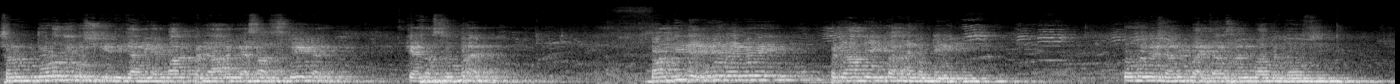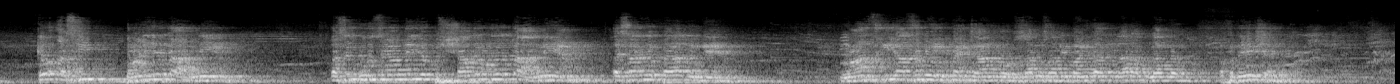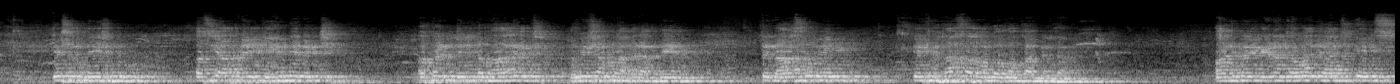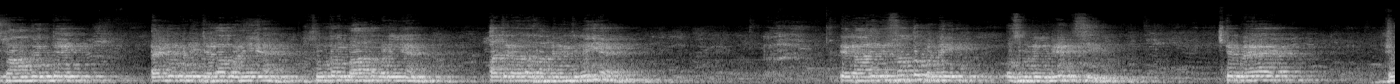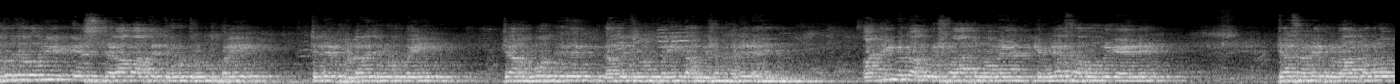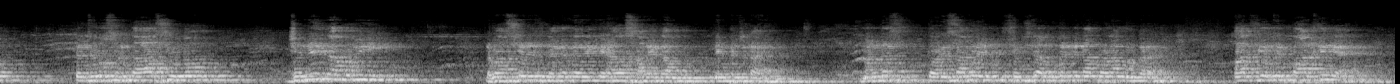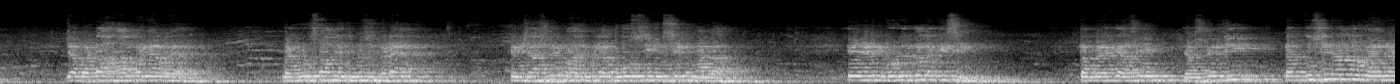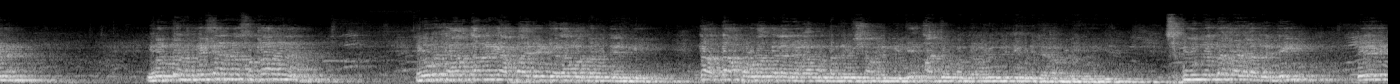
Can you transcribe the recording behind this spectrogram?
ਸਾਨੂੰ ਤੋੜਨ ਦੀ ਕੋਸ਼ਿਸ਼ ਕੀਤੀ ਜਾ ਰਹੀ ਹੈ, ਪਰ ਪੰਜਾਬ ਇੱਕ ਐਸਾ ਸਟੇਟ ਹੈ ਕਿ ਐਸਾ ਸੂਬਾ ਹੈ। ਬਾਕੀ ਨੇ ਜਿਹੜੇ ਨੇ, ਪੰਜਾਬ ਦੀ ਏਕਤਾ ਕਦੇ ਟੁੱਟੀ ਨਹੀਂ। ਉਦੋਂ ਵਿੱਚ ਸਾਡੀ ਭਾਈਚਾਰਾ ਸਾਨੂੰ ਬਹੁਤ ਮਜ਼ਬੂਤ ਸੀ। ਕਿਉਂ? ਅਸੀਂ ਬਾਣੀ ਦੇ ਧਾਰਨੀ ਹਾਂ। ਅਸੀਂ ਗੁਰੂ ਸਾਹਿਬ ਦੇ ਜੋ ਸ਼ਬਦ ਉਹਨਾਂ ਦੇ ਧਾਰਨੀ ਹਾਂ, ਅਸੀਂ ਸਾਰੇ ਨੂੰ ਪਹਿਰਾ ਦਿੰਦੇ ਹਾਂ। ਮਾਨਸ ਕੀ ਜਾ ਸਕੇ ਇੱਕ ਪਹਿਚਾਨ ਕੋ ਸਾਨੂੰ ਸਾਡੀ ਬਾਣੀ ਦਾ ਨਾਰਾ ਬੁਲੰਦ ਉਪਦੇਸ਼ ਹੈ। ਇਸ ਉਪਦੇਸ਼ ਨੂੰ ਅਸੀਂ ਆਪਣੇ ਜੀਵਨ ਦੇ ਵਿੱਚ, ਆਪਣੇ ਦਿਲ ਦਿਮਾਗ ਦੇ ਵਿੱਚ ਹਮੇਸ਼ਾ ਬਣਾ ਕੇ ਰੱਖਦੇ ਹਾਂ ਤੇ ਦਾਸ ਨੂੰ ਵੀ ਇੱਥੇ ਹਰ ਸਾਲ ਆਉਣ ਦਾ ਮੌਕਾ ਮਿਲਦਾ। ਅੱਜ ਮੈਂ ਕਹਿਣਾ ਚਾਹੁੰਦਾ ਕਿ ਅੱਜ ਇਸ ਸਥਾਨ ਦੇ ਉੱਤੇ ਐਡੀ ਵੱਡੀ ਜਗ੍ਹਾ ਬਣੀ ਹੈ, ਸੁੰਦਰ ਇਮਾਰਤ ਬਣੀ ਹੈ, ਅੱਜ ਰਾਜਾ ਸਾਡੇ ਵਿੱਚ ਨਹੀਂ ਹੈ। ਇਹ ਰਾਜੇ ਦੀ ਸਭ ਤੋਂ ਵੱਡੀ ਉਸ ਵੇਲੇ ਮਿਹਨਤ ਸੀ। ਤੇ ਮੈਂ ਜਦੋਂ ਜਦੋਂ ਇਸ ਜਗ੍ਹਾ ਵਾਸਤੇ ਜੋੜ ਜ਼ਰੂਰਤ ਪਈ, ਜਿੰਨੇ ਫੰਡਾਂ ਦੀ ਜ਼ਰੂਰਤ ਪਈ, ਜਾਂ ਹੋਰ ਕਿਸੇ ਗੱਲ ਦੀ ਜ਼ਰੂਰਤ ਪਈ, ਤਾਂ ਹਮੇਸ਼ਾ ਖੜੇ ਰਹੇ। ਅੱਜ ਵੀ ਮੈਂ ਤੁਹਾਨੂੰ ਵਿਸ਼ਵਾਸ ਦਿਵਾਉਣਾ ਕਿ ਮੇਅਰ ਸਾਹਿਬ ਹੋ ਗਏ ਨੇ, ਜਾਂ ਸਾਡੇ ਪਰਿਵਾਰ ਵੱਲੋਂ, ਤੇ ਜਦੋਂ ਸਰਕਾਰ ਸੀ ਉਦੋਂ, ਜਿੰਨੇ ਕੰਮ ਵੀ ਨਿਵਾਸੀਆਂ ਦੇ ਨਗਰ ਨੇ ਕਿਹਾ, ਸਾਰੇ ਕੰਮ ਨੇ। ਚੜਾਏ ਮੰਦਰ ਤੁਹਾਡੇ ਸਾਹਮਣੇ ਸ਼ਿਵਜੀ ਦਾ ਮੰਦਰ ਕਿੰਨਾ ਪੁਰਾਣਾ ਮੰਦਰ ਹੈ? ਅੱਜ ਵੀ ਉੱਥੇ ਪਾਰਕਿੰਗ ਹੈ, ਜਾਂ ਵੱਡਾ ਹਾਲ ਬਣਿਆ ਹੋਇਆ ਹੈ। ਮੈਂ ਗੁਰੂ ਸਾਹਿਬ ਦੇ ਜੋਸ਼ ਖੜਾ ਕਿ ਜਸਵੀਰ ਮਹਾਜਨ ਦਾ ਦੋਸਤ ਸੀ ਇਸੇ ਕਮਾਂਡਾ। ਇਹ ਜਿਹੜੀ ਰੋਡ ਤੇ ਲੱਗੀ ਸੀ, ਤਾਂ ਮੈਂ ਕਿਹਾ ਸੀ, ਜਸਵੀਰ ਜੀ, ਤਾਂ ਤੁਸੀਂ ਰਹਿਣਾ ਮੈਂ ਰਹਿਣਾ ਮੰਦਰ ਹਮੇਸ਼ਾ ਰਹਿਣਾ ਸਫਾ ਰਹਿਣਾ। ਲੋਕ ਯਾਦ ਕਰਨਗੇ ਆਪਾਂ ਜਿਹੜੀ ਜਗ੍ਹਾ ਮੰਦਰ ਨੂੰ ਦੇਣਗੇ ਤਾਂ ਅੱਧਾ ਪੌਣਾ ਕਿਲਾ ਜਗ੍ਹਾ ਮੰਦਰ ਦੇ ਵਿੱਚ ਸ਼ਾਮਿਲ ਕੀਤੀ ਅੱਜ ਉਹ ਮੰਦਰ ਉਹਨੂੰ ਕਿੰਨੀ ਬੜੀ ਜਗ੍ਹਾ ਬਣੀ ਹੋਈ ਹੈ। ਸਕੂਲ ਨੇ ਤਾਂ ਜਗ੍ਹਾ ਦਿੱਤੀ। ਇਹ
